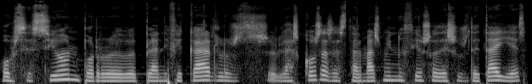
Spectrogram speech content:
obsesión por eh, planificar los, las cosas hasta el más minucioso de sus detalles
